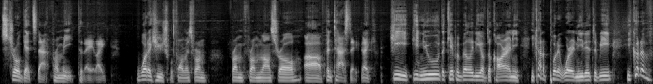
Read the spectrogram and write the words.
Stroll gets that from me today. Like what a huge performance from from from Lance Stroll. Uh fantastic. Like he he knew the capability of the car and he he kind of put it where it needed to be. He could have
